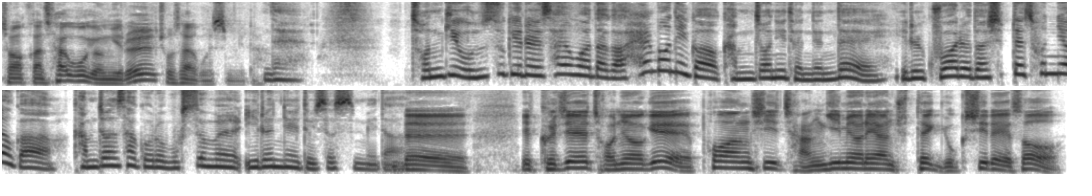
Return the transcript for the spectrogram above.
정확한 사고 경위를 조사하고 있습니다. 네. 전기 운수기를 사용하다가 할머니가 감전이 됐는데 이를 구하려던 10대 손녀가 감전 사고로 목숨을 잃은 일도 있었습니다. 네. 그제 저녁에 포항시 장기면의 한 주택 욕실에서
